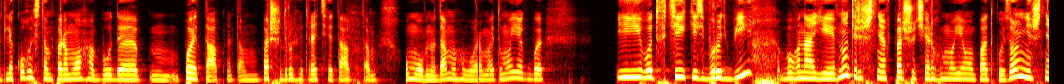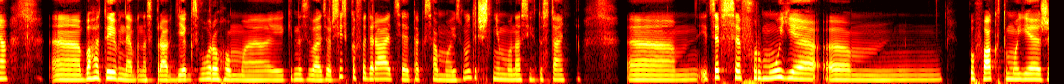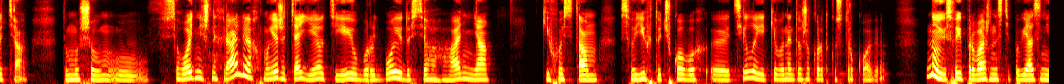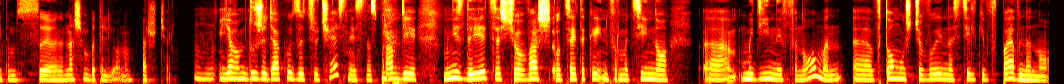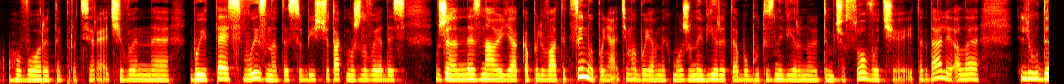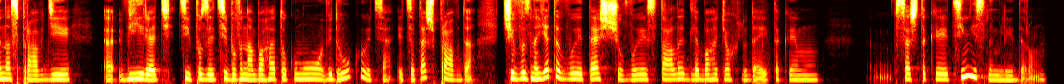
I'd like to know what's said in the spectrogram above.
Для когось там перемога буде поетапна, там перший, другий, третій етап, там умовно, да, ми говоримо. І тому якби. І от в цій якійсь боротьбі, бо вона є внутрішня, в першу чергу, в моєму випадку, і зовнішня, е, багативнева насправді, як з ворогом, е, який називається Російська Федерація, так само і з внутрішнім, у нас їх достатньо. Е, І це все формує ем, по факту моє життя. Тому що в- в сьогоднішніх реаліях моє життя є цією боротьбою досягання якихось там своїх точкових е, цілей, які вони дуже короткострокові. Ну і в своїй переважності пов'язані там з е, нашим батальйоном, в першу чергу. Я вам дуже дякую за цю чесність. Насправді мені здається, що ваш оцей такий інформаційно е, медійний феномен е, в тому, що ви настільки впевнено говорите про ці речі, ви не боїтесь визнати собі, що так, можливо, я десь вже не знаю, як апелювати цими поняттями, бо я в них можу не вірити або бути зневіреною тимчасово чи і так далі. Але люди насправді вірять цій позиції, бо вона багато кому відгукується, і це теж правда. Чи визнаєте ви те, що ви стали для багатьох людей таким все ж таки ціннісним лідером?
